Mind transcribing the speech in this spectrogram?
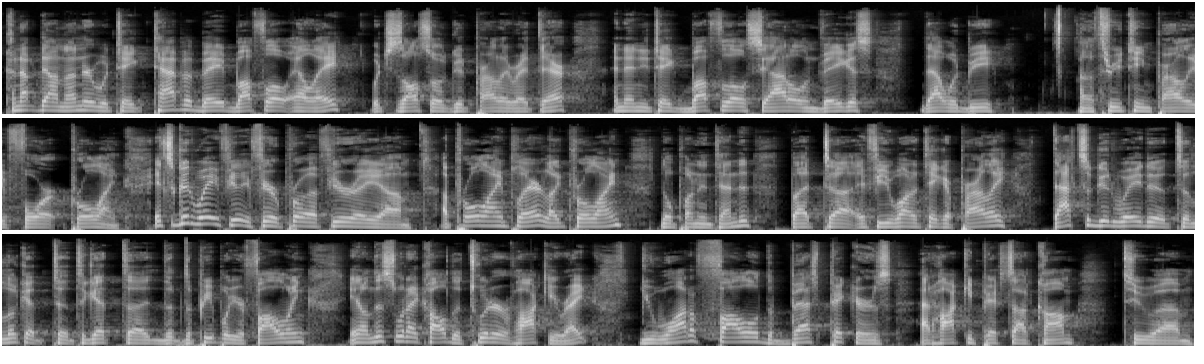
Canuck down under would take Tampa Bay, Buffalo, LA, which is also a good parlay right there. And then you take Buffalo, Seattle, and Vegas. That would be a three-team parlay for Proline. It's a good way if you're if you're a pro, if you're a um, a Proline player like Proline, no pun intended. But uh, if you want to take a parlay, that's a good way to, to look at to, to get uh, the, the people you're following. You know, this is what I call the Twitter of hockey, right? You want to follow the best pickers at hockeypicks.com to um,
